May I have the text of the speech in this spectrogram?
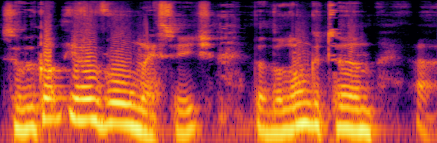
So we've got the overall message that the longer term uh,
